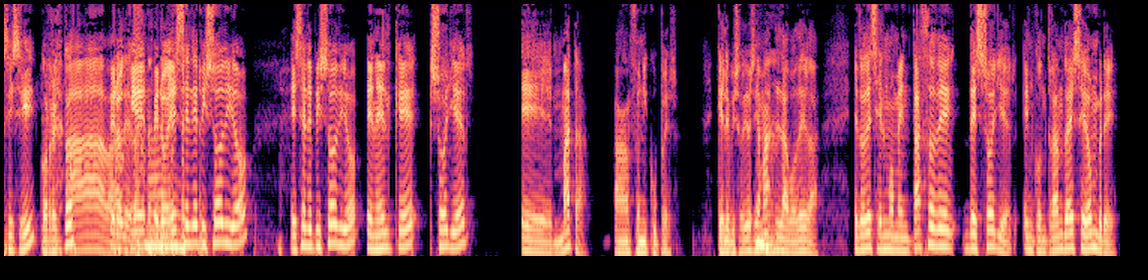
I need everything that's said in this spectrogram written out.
sí, sí, correcto. Ah, pero, vale, que, vale. pero es el episodio, es el episodio en el que Sawyer eh, mata a Anthony Cooper. Que el episodio se llama Mm. La bodega. Entonces, el momentazo de, de Sawyer encontrando a ese hombre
